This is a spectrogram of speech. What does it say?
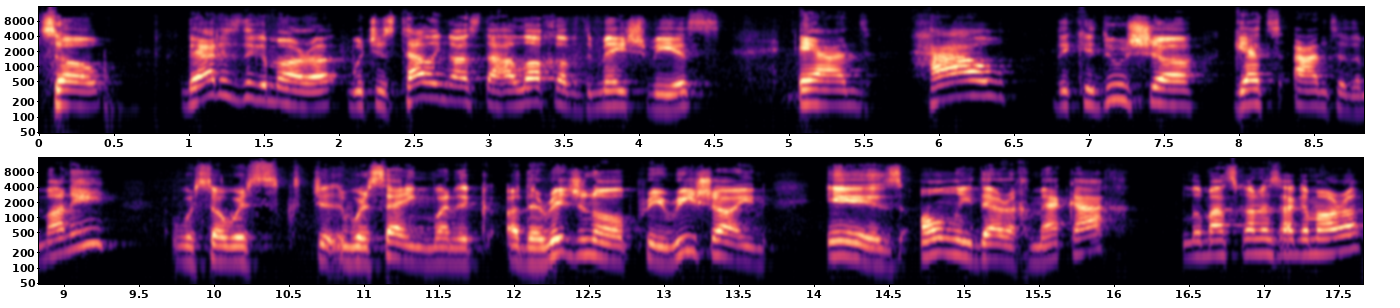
So that is the Gemara, which is telling us the halacha of Demei Shvias and how the kedusha gets onto the money. So we're, we're saying when the, the original pre rishain is only derech mekach l'maschanas hagemara,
